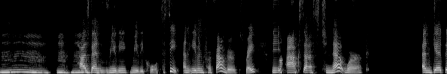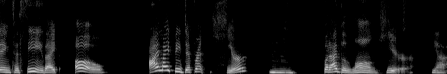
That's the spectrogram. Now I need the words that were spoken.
mm-hmm. has been really, really cool to see. And even for founders, right? The access to network and getting to see, like, oh, I might be different here, mm. but I belong here. Yeah.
